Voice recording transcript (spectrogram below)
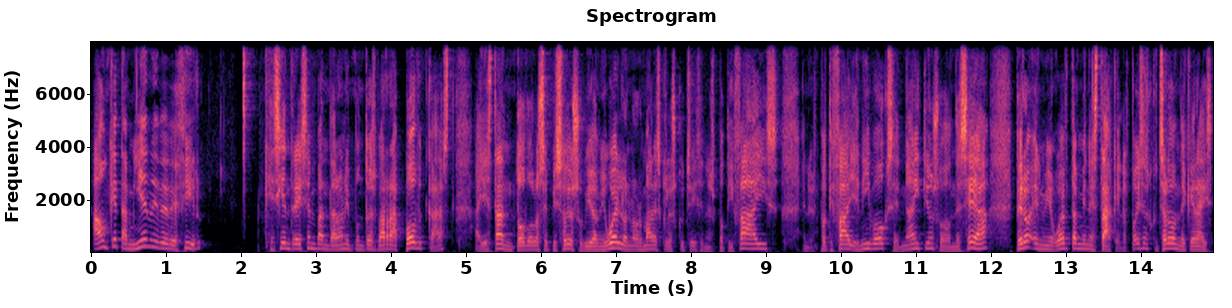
Aunque también he de decir que si entráis en pantaloni.es barra podcast, ahí están todos los episodios subidos a mi web. Lo normal es que lo escuchéis en Spotify, en Spotify, en Evox, en iTunes o donde sea, pero en mi web también está, que los podéis escuchar donde queráis.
